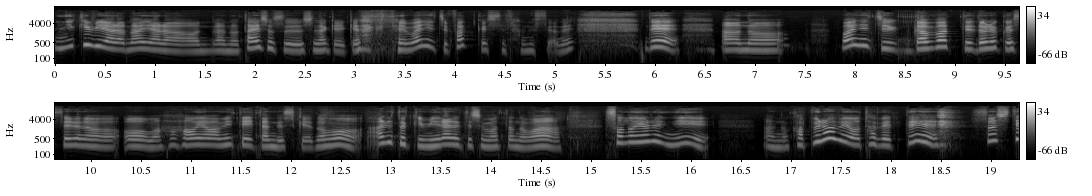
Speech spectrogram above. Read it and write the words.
ニキビやら何やらあの対処しなきゃいけなくて毎日パックしてたんですよね。であの毎日頑張って努力してるのを、まあ、母親は見ていたんですけれどもある時見られてしまったのはその夜にあのカップラーメンを食べてそして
